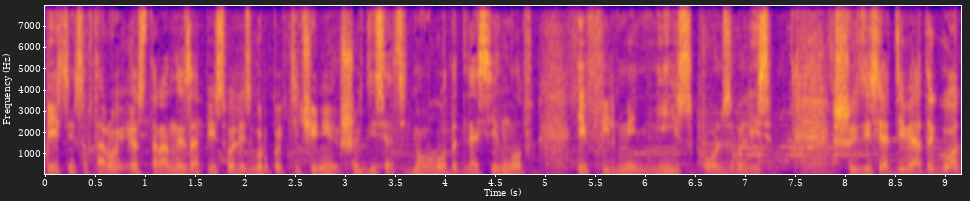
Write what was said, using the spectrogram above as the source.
Песни со второй стороны записывались группой в течение 67 года для синглов и в фильме не использовались. 69 год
